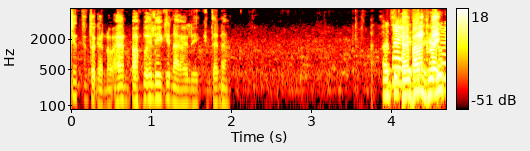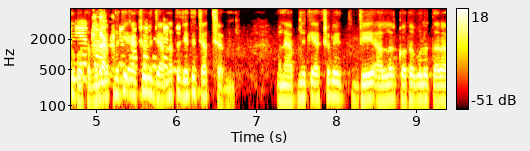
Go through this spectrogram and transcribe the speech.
চিন্তিত কেন? এখন পাপ হইলেই কি না হইলেই কি, তাই না? আচ্ছা মানে আপনি কি অ্যাকচুয়ালি জান্নাতে যেতে চাচ্ছেন? মানে আপনি কি অ্যাকচুয়ালি যে আল্লাহর কথাগুলো তারা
